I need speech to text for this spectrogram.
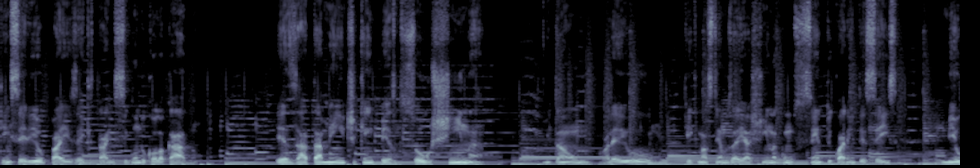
quem seria o país aí que está em segundo colocado? exatamente quem pensou China. Então, olha aí o, que, que nós temos aí. A China com 146 mil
